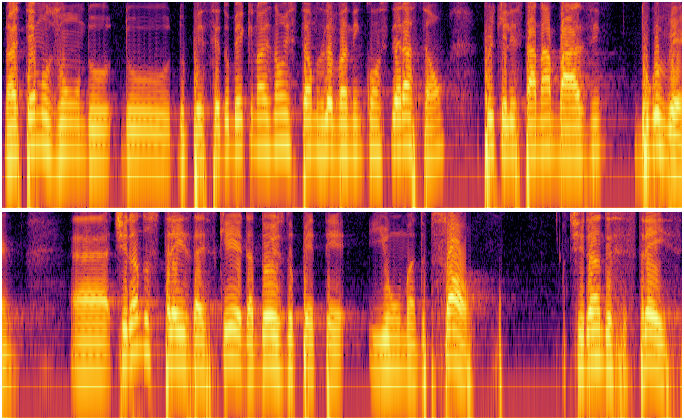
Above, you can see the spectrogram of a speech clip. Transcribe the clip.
nós temos um do, do, do PCdoB que nós não estamos levando em consideração, porque ele está na base do governo. É, tirando os três da esquerda, dois do PT e uma do PSOL, tirando esses três,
